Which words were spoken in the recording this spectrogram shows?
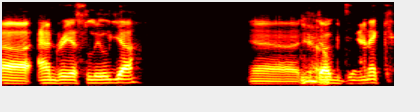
uh, Andreas Lilja, uh, Yeah. Doug Janik,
